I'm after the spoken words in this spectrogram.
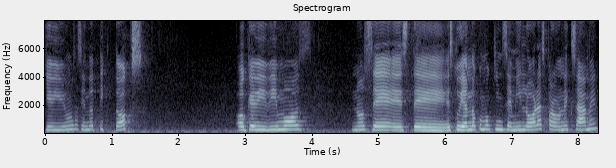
que vivimos haciendo TikToks, o que vivimos, no sé, este, estudiando como 15 mil horas para un examen,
